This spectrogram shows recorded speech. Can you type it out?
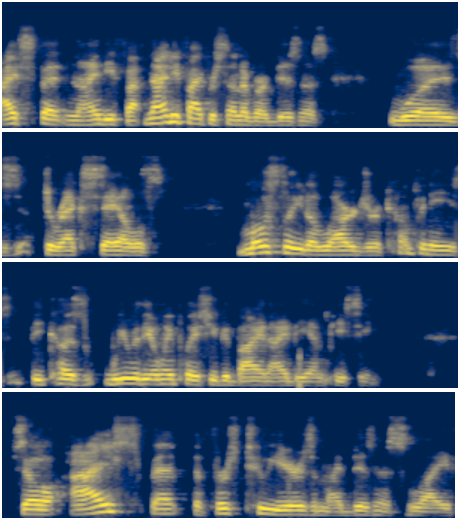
I spent 95, 95% of our business was direct sales, mostly to larger companies, because we were the only place you could buy an IBM PC. So I spent the first two years of my business life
